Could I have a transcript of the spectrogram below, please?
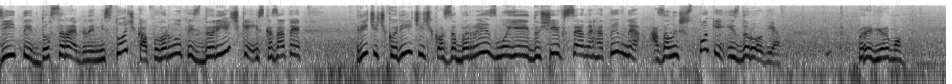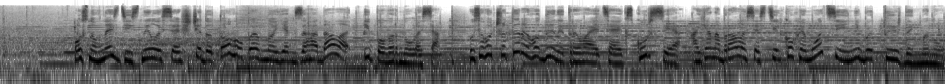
дійти до середини місточка, повернутись до річки і сказати: річечко, річечко, забери з моєї душі все негативне, а залиш спокій і здоров'я. Перевіримо. Основне здійснилося ще до того, певно, як загадала і повернулася. Усього чотири години триває ця екскурсія, а я набралася стількох емоцій, ніби тиждень минув.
